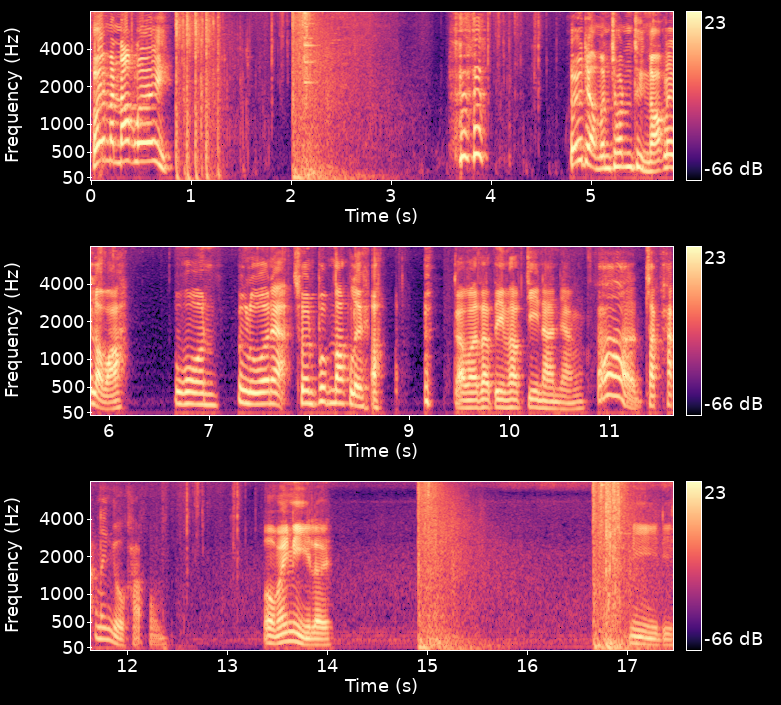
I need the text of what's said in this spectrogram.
เฮ้ยมันน็อกเลยเฮ้ยเดี๋ยวมันชนถึงน็อกเลยเหรอวะทุกคนเพิ่งรู้ว่าเนี่ยชนปุ๊บน็อกเลย กลับมาสตรีมพับจีนานยังก็สักพักนึงอยู่ครับผม โอ้ไม่หนีเลยหนีดิ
